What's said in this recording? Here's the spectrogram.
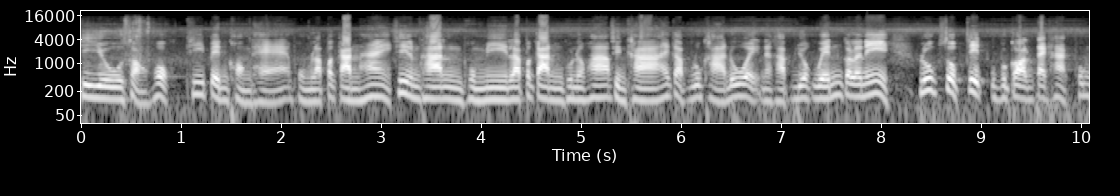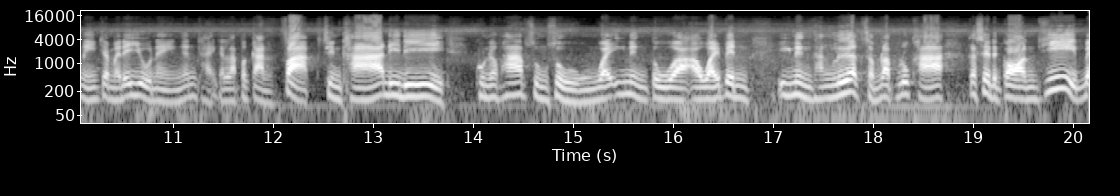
TU26 ที่เป็นของแท้ผมรับประกันให้ที่สำคัญผมมีรับประกันคุณภาพสินค้าให้กับลูกค้าด้วยนะครับ ยกเว้นกรณีลูกสูบติดอุปกรณ์แตกหัก พวกนี้จะไม่ได้อยู่ในเงื่อนไขการรับประกัน ฝากสินค้าดีๆ คุณภาพสูงๆ ไว้อีกหนึ่งตัว เอาไว้เป็นอีกหนึ่งทางเลือกสำหรับลูกค้าเกษตรกรที่แบ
